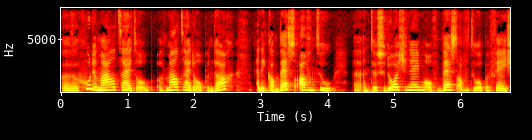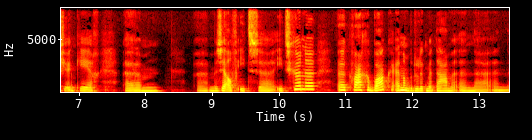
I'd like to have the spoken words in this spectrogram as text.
uh, goede maaltijden op, maaltijden op een dag. En ik kan best af en toe uh, een tussendoortje nemen of best af en toe op een feestje een keer um, uh, mezelf iets, iets gunnen qua gebak. En dan bedoel ik met name een, een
